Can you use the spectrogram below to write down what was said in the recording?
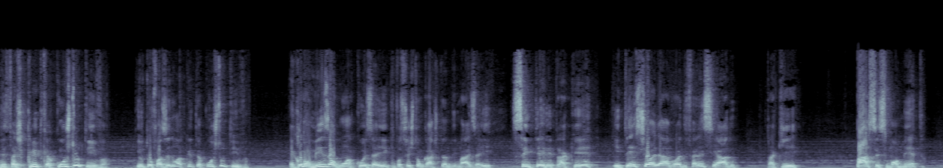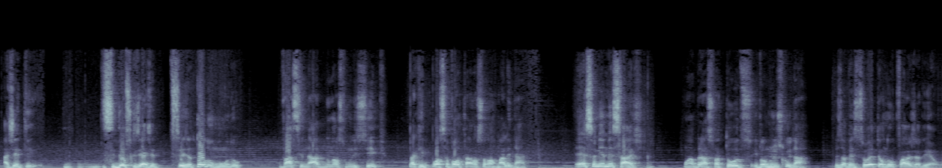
A gente faz crítica construtiva. E eu estou fazendo uma crítica construtiva. Economiza alguma coisa aí que vocês estão gastando demais aí, sem ter nem para quê, e tem esse olhar agora diferenciado para que passe esse momento, a gente, se Deus quiser, a gente seja todo mundo vacinado no nosso município, para que possa voltar à nossa normalidade. Essa é a minha mensagem. Um abraço a todos e vamos nos cuidar. Deus abençoe. Até um novo Fala Jadiel.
